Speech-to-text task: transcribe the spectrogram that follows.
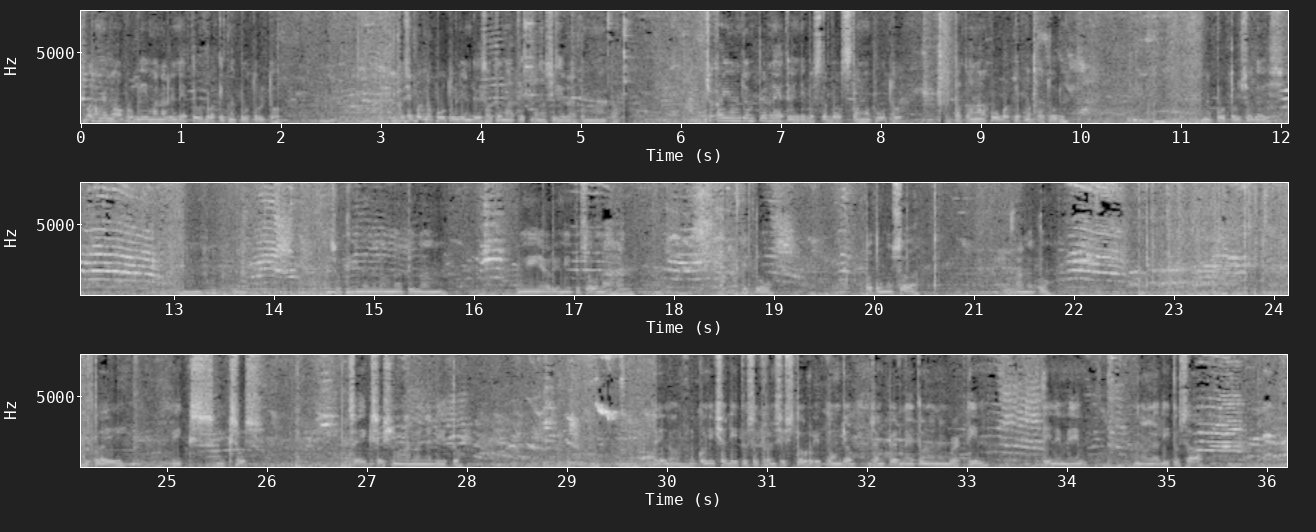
Baka may mga problema na rin ito. Bakit naputol to? Kasi pag naputol yan guys, automatic mga sira itong mga to. Tsaka yung jumper na ito, hindi basta-basta maputol. Nataka nga ako, bakit naputol? Naputol siya guys. Mhm. So, tignan na lang natin ang mangyayari nito sa unahan. Ito, patungo sa, ano to? Ito ay X, exhaust. Sa exhaust yung ano niya dito. Ayun o, nag-connect siya dito sa transistor. Itong jump, jumper na ito na number 10, 10mm. Nala dito sa,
